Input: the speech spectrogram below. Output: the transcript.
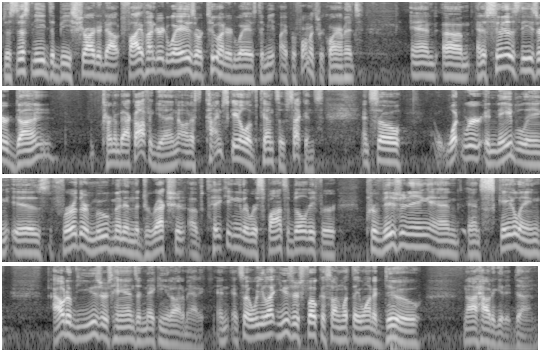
does this need to be sharded out 500 ways or 200 ways to meet my performance requirements? And, um, and as soon as these are done, turn them back off again on a time scale of tenths of seconds. And so what we're enabling is further movement in the direction of taking the responsibility for provisioning and, and scaling out of the user's hands and making it automatic. And, and so we let users focus on what they want to do not how to get it done.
